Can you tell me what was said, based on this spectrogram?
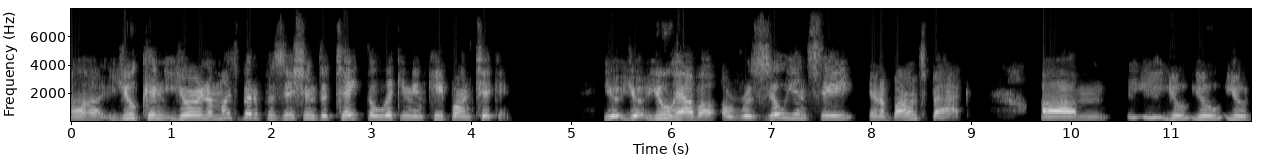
uh, you can you're in a much better position to take the licking and keep on ticking. You you you have a, a resiliency and a bounce back. Um, you you you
